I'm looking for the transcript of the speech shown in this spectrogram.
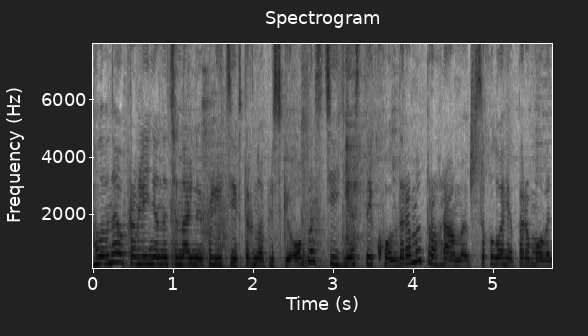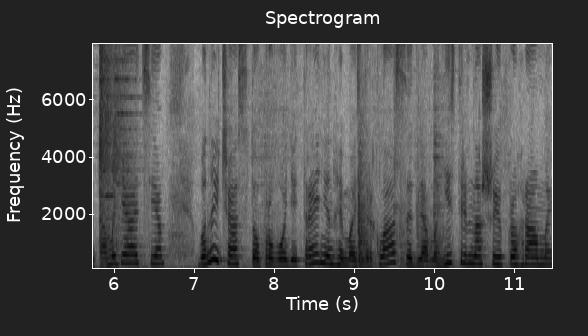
Головне управління національної поліції в Тернопільській області є стейкхолдерами програми Психологія перемовин та медіація. Вони часто проводять тренінги, майстер-класи для магістрів нашої програми.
